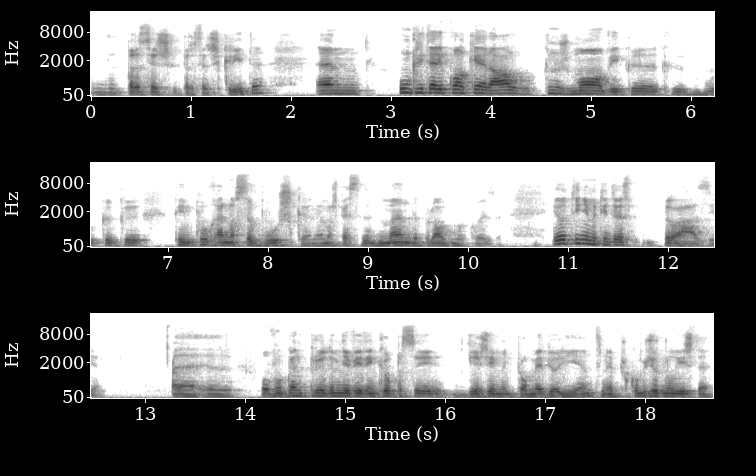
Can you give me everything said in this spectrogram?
de, para, ser, para ser escrita, um, um critério qualquer, algo que nos move e que, que, que, que empurra a nossa busca, né? uma espécie de demanda por alguma coisa. Eu tinha muito interesse pela Ásia. Uh, uh, houve um grande período da minha vida em que eu passei, viajei muito para o Médio Oriente, né? porque como jornalista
